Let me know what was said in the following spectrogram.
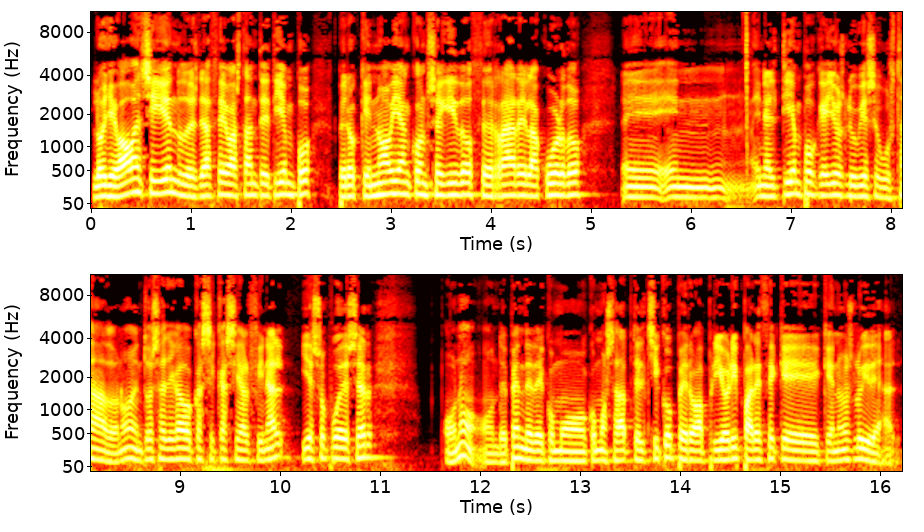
lo llevaban siguiendo desde hace bastante tiempo, pero que no habían conseguido cerrar el acuerdo eh, en, en el tiempo que ellos le hubiese gustado. ¿no? Entonces ha llegado casi casi al final y eso puede ser o no, o depende de cómo, cómo se adapte el chico, pero a priori parece que, que no es lo ideal.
